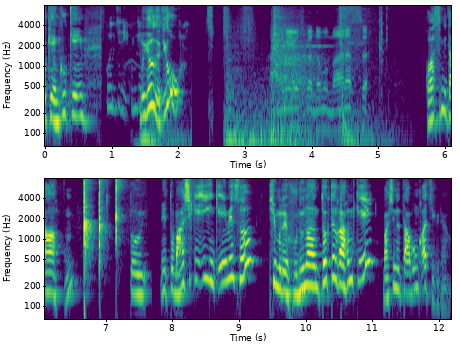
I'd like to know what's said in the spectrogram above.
굿게임 굿게임 본진이 뭐 여기 어디고? 방해 요소가 너무 많았어 고맙습니다 응? 또, 이또 맛있게 이긴 게임에서 팀원의 훈훈한 덕들과 함께 맛있는 따봉까지 그냥 응?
